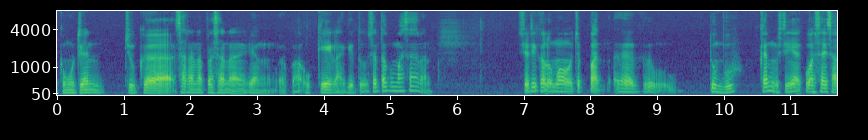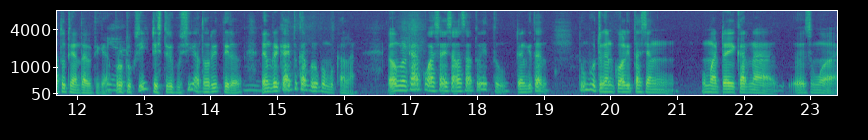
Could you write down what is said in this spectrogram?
kemudian juga sarana prasarana yang apa oke lah gitu serta pemasaran jadi kalau mau cepat eh, tumbuh kan mestinya kuasai satu di antara tiga Iya. produksi distribusi atau retail Hmm. dan mereka itu kan perlu pembekalan kalau mereka kuasai salah satu itu dan kita tumbuh dengan kualitas yang memadai karena eh, semua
